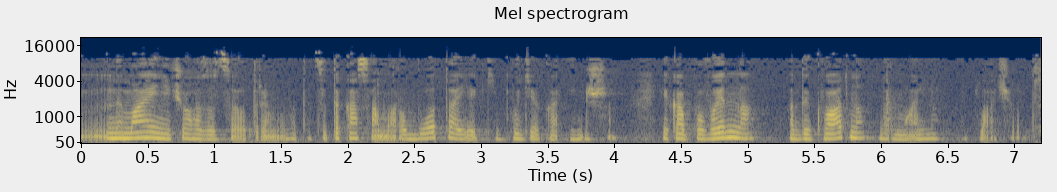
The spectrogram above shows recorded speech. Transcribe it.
немає нічого за це отримувати. Це така сама робота, як і будь-яка інша, яка повинна адекватно, нормально оплачувати.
